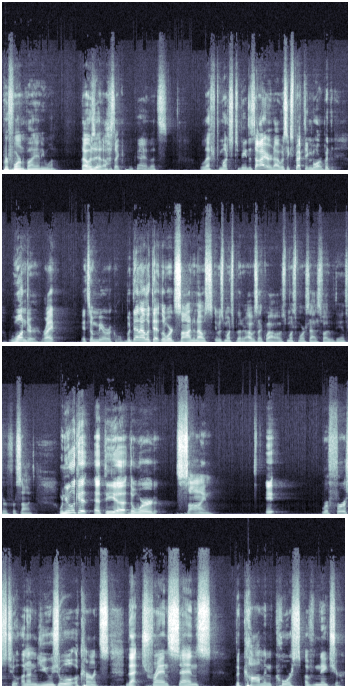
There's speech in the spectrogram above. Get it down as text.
performed by anyone. That was it. I was like, okay, that's left much to be desired. I was expecting more, but wonder, right? It's a miracle. But then I looked at the word sign and I was it was much better. I was like, wow, I was much more satisfied with the answer for signs. When you look at, at the uh, the word sign, it refers to an unusual occurrence that transcends the common course of nature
